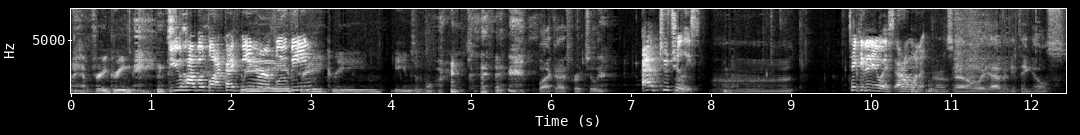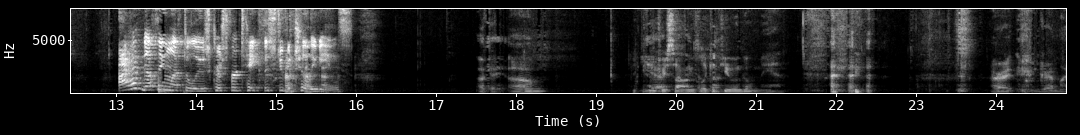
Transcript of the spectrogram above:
I have three green beans. Do you have a black eyed bean or a blue bean? Three green beans and orange. Black eyed for a chili. I have two chilies. Uh, Take it anyways. I don't want it. I was- I don't really have anything else. I have nothing left to lose. Christopher, take the stupid chili beans. Okay. Um. Country Yeah, songs look at you and go, man. All right. Let me grab my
